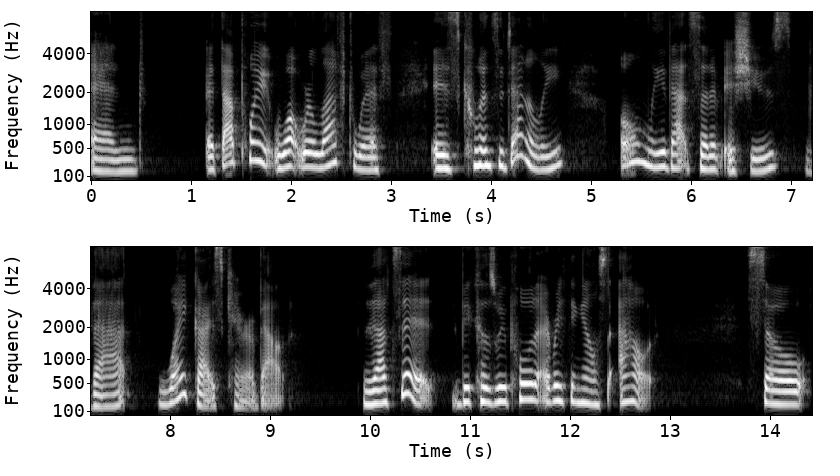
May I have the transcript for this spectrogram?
And at that point, what we're left with is coincidentally only that set of issues that white guys care about. That's it, because we pulled everything else out. So,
